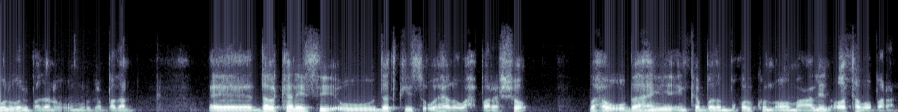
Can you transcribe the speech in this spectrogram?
walwal badan oo u muruga badan. Dalkani si uu dadkiisa u helo waxbarasho waxa uu u baahan yahay in ka badan boqol kun oo macalin oo tababaran.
